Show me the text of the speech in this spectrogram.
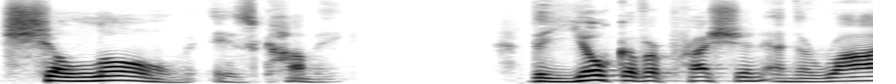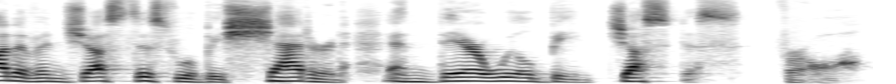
Shalom is coming. The yoke of oppression and the rod of injustice will be shattered, and there will be justice for all.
